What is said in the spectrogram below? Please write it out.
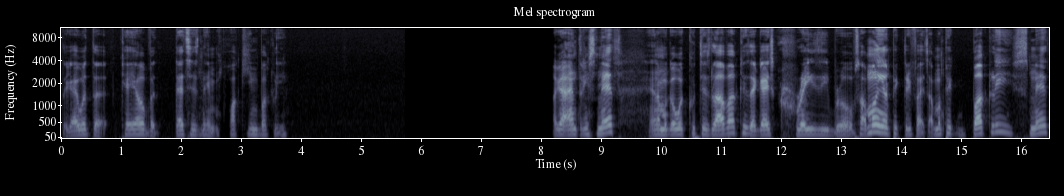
The guy with the KO, but that's his name, Joaquin Buckley. I got Anthony Smith, and I'm gonna go with Cutelaba because that guy's crazy, bro. So I'm only gonna pick three fights. I'm gonna pick Buckley, Smith,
